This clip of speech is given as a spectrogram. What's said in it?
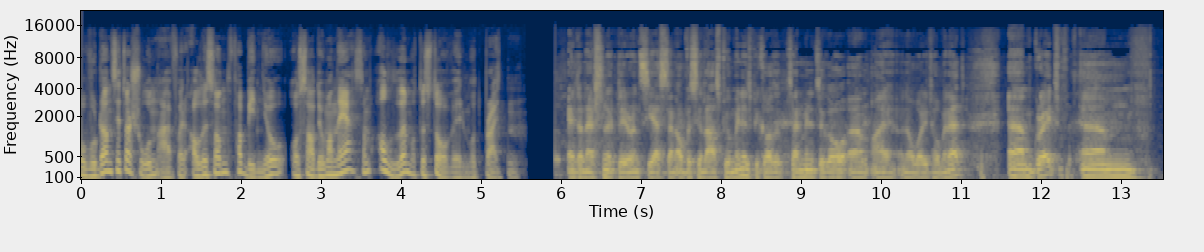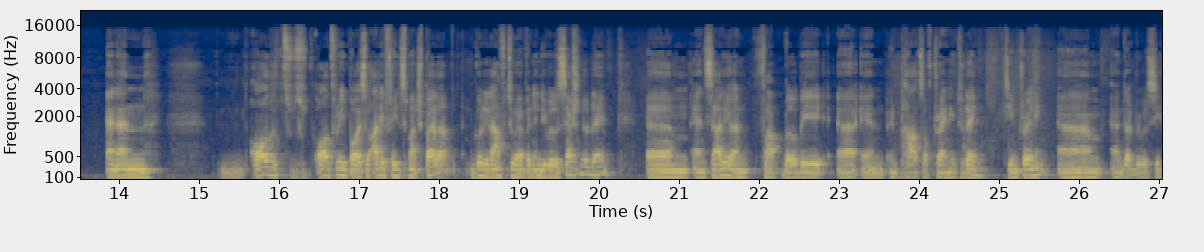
og hvordan situasjonen er for Alison, Fabinho og Sadio Mané, som alle måtte stå over mot Brighton. International clearance, yes, and obviously in the last few minutes because 10 minutes ago um, I nobody told me that. Um, great, um, and then all the th- all three boys. So Ali feels much better, good enough to have an individual session today, um, and Sadio and Fab will be uh, in in parts of training today, team training, um, and then we will see.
